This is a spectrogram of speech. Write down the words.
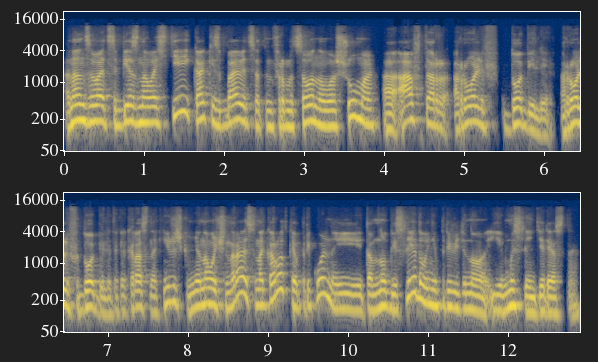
Она называется «Без новостей. Как избавиться от информационного шума». А автор Рольф Добели. Рольф Добели. Это как раз на книжечка. Мне она очень нравится. Она короткая, прикольная, и там много исследований приведено, и мысли интересные.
